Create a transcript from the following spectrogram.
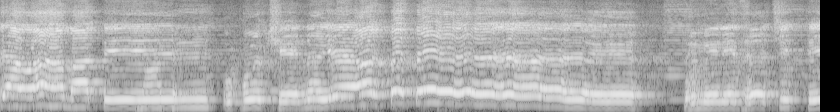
द्यावा माते माते. उपक्षेन ये अर्थ ते तुम्ही निज चित्ते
